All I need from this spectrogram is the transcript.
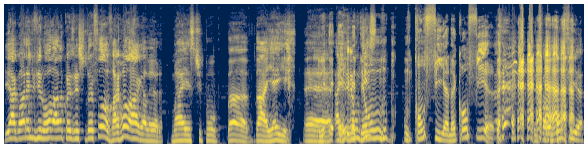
E agora ele virou lá no Coisa Investidor e falou: vai rolar, galera. Mas, tipo, ah, tá, e aí? É, ele, aí ele, ele meteu um, um, confia, né? Confia. ele falou confia.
